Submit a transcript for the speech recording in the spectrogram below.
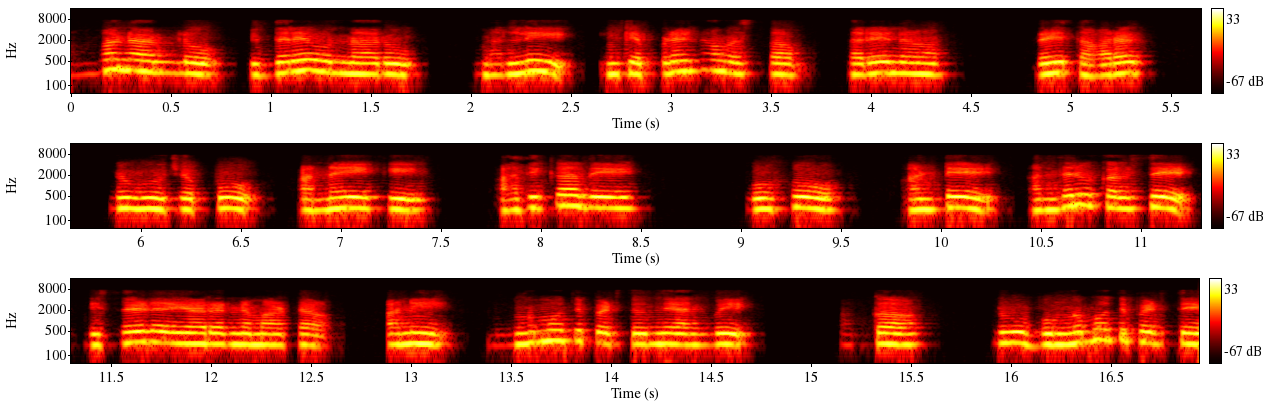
అమ్మానాన్నలు ఇద్దరే ఉన్నారు. మళ్ళీ ఇంకెప్పుడైనా వస్తాం. సరేనా? రే తారక్! నువ్వు చెప్పు అన్నయ్యకి. అది కాదే! ఓహో! అంటే అందరూ కలిసే డిసైడ్ అయ్యారన్నమాట అని బుంగమూతి పెడుతుంది అన్వి. అక్కా! నువ్వు బుంగమూతి పెడితే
